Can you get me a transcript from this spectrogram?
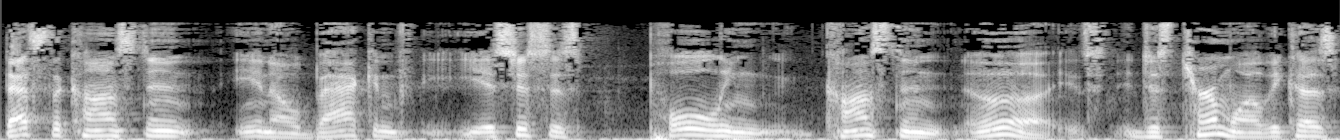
that's the constant, you know, back and it's just this pulling constant ugh, it's just turmoil because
